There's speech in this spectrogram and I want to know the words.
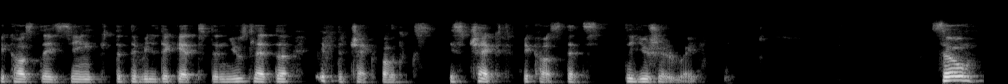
because they think that they will get the newsletter if the checkbox is checked because that's the usual way. So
